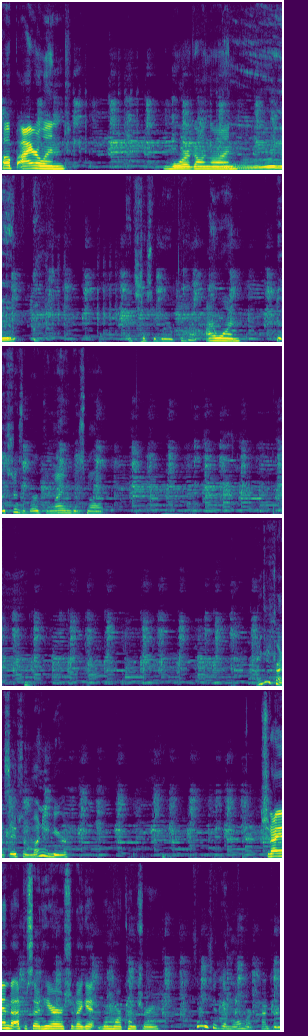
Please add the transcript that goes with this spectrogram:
Up Ireland. War going on. It's just a burp. I won. Dude, it's just a bird, burp. I'm not even gonna smell it. I'm just trying to save some money here. Should I end the episode here or should I get one more country? I think you should get one more country.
